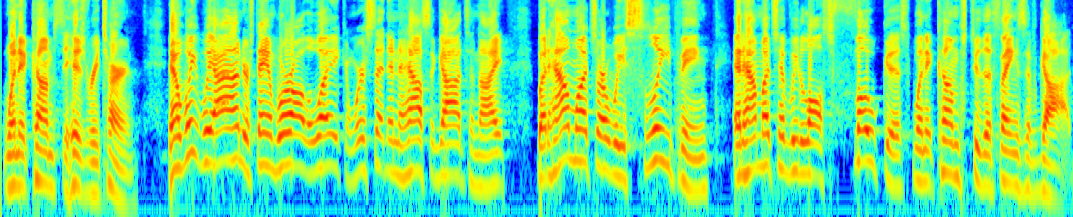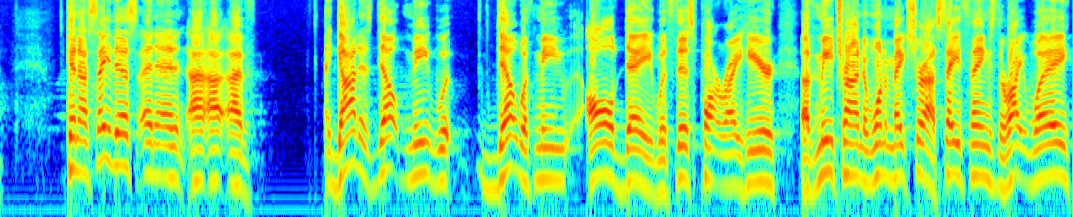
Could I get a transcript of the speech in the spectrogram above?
when it comes to his return? Now, we, we, I understand we're all awake and we're sitting in the house of God tonight, but how much are we sleeping and how much have we lost focus when it comes to the things of God? Can I say this? And, and I, have God has dealt me with, dealt with me all day with this part right here of me trying to want to make sure I say things the right way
